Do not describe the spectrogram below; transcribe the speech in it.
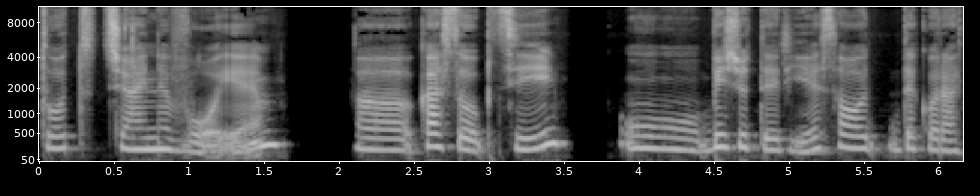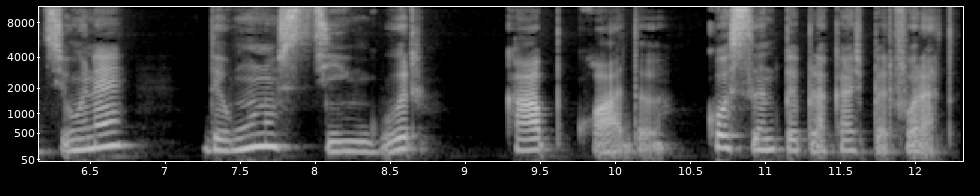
tot ce ai nevoie uh, ca să obții o bijuterie sau o decorațiune de unul singur, cap, coadă, cosând pe placaj perforat.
